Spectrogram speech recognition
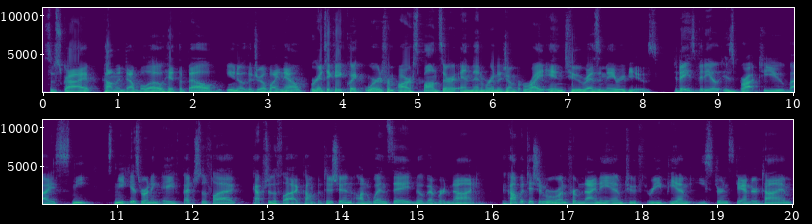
subscribe, comment down below, hit the bell. You know the drill by now. We're going to take a quick word from our sponsor, and then we're going to jump right into resume reviews. Today's video is brought to you by Snyk. Snyk is running a Fetch the Flag, Capture the Flag competition on Wednesday, November 9. The competition will run from 9 a.m. to 3 p.m. Eastern Standard Time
